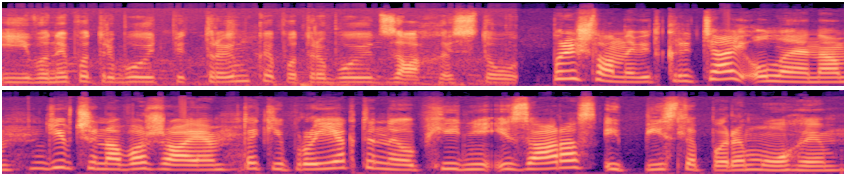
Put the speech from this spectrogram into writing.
і вони потребують підтримки, потребують захисту. Прийшла на відкриття й Олена. Дівчина вважає, такі проєкти необхідні і зараз, і після перемоги.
